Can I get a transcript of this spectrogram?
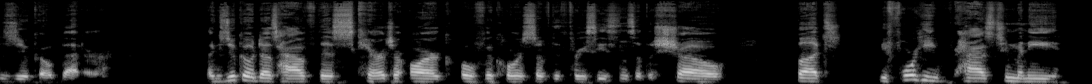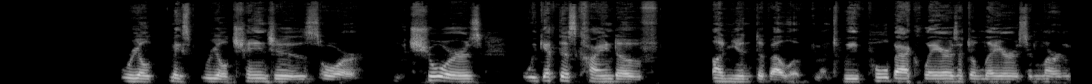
Zuko better. Like, Zuko does have this character arc over the course of the three seasons of the show, but before he has too many real, makes real changes or matures, we get this kind of onion development. We pull back layers after layers and learn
